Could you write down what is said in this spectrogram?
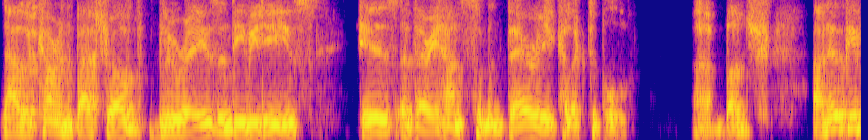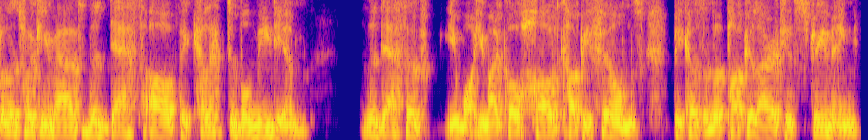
Now, the current batch of Blu-rays and DVDs is a very handsome and very collectible uh, bunch. I know people are talking about the death of the collectible medium the death of what you might call hard copy films because of the popularity of streaming.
